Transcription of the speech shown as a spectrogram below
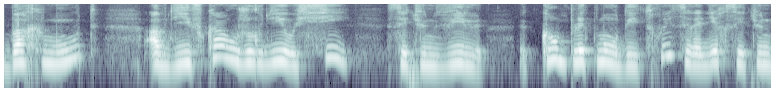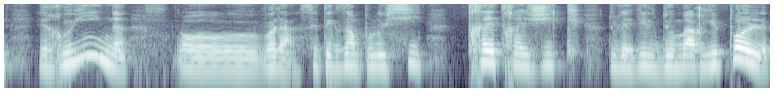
Bakhmut, Avdiivka aujourd'hui aussi, c'est une ville complètement détruite, c'est-à-dire c'est une ruine. Euh, voilà, cet exemple aussi très tragique de la ville de Mariupol,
